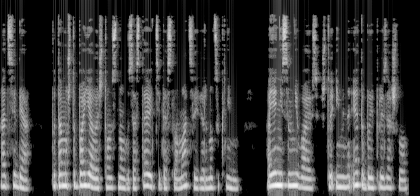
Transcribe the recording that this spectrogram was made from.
а от себя, потому что боялась, что он снова заставит тебя сломаться и вернуться к нему. А я не сомневаюсь, что именно это бы и произошло.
